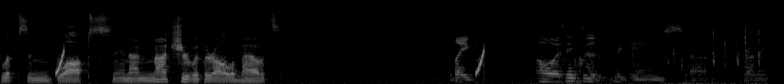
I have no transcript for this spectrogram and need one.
blips and blops, and I'm not sure what they're all about. Like, oh, I think the the game's uh, running.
